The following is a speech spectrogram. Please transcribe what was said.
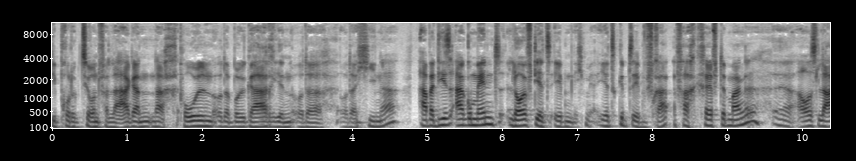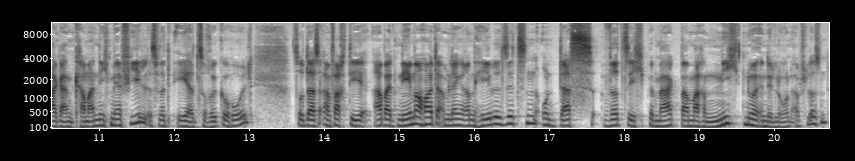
die Produktion verlagern nach Polen oder Bulgarien oder, oder China. Aber dieses Argument läuft jetzt eben nicht mehr. Jetzt gibt es eben Fachkräftemangel. Äh, auslagern kann man nicht mehr viel. Es wird eher zurückgeholt sodass einfach die Arbeitnehmer heute am längeren Hebel sitzen und das wird sich bemerkbar machen, nicht nur in den Lohnabschlüssen,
